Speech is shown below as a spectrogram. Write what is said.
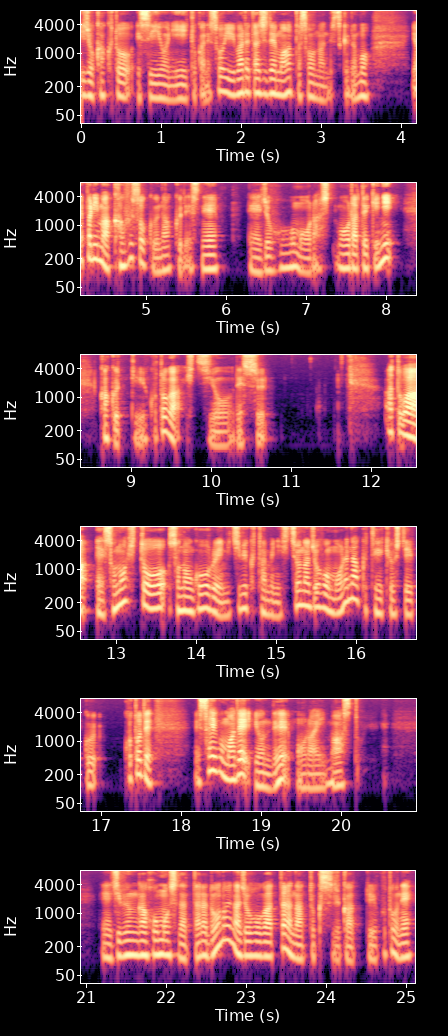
以上書くと SEO にいいとかね、そう言われた時代もあったそうなんですけども、やっぱり今、過不足なくですね、えー情報を網羅網羅的に書くっていうことが必要です。あとは、えーその人をそのゴールへ導くために必要な情報を漏れなく提供していくことで、最後まで読んでもらいますと。えー自分が訪問者だったらどのような情報があったら納得するかということをね、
